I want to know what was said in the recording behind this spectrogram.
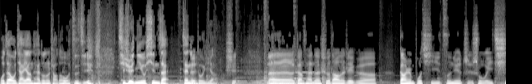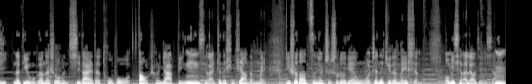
我在我家阳台都能找到我自己。”其实你有心在，在哪都一样。是，那刚才呢说到的这个冈仁波齐自虐指数为七，那第五个呢是我很期待的徒步稻城亚丁，嗯听起来真的是这样的美。你说到自虐指数六点五，我真的觉得没什么。我们一起来了解一下。嗯，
